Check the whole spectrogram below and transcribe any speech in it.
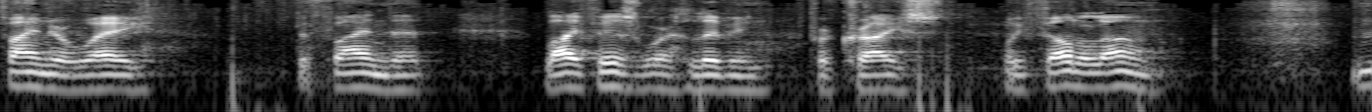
find our way, to find that life is worth living for Christ. We felt alone.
